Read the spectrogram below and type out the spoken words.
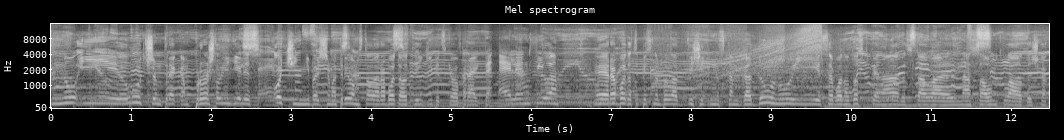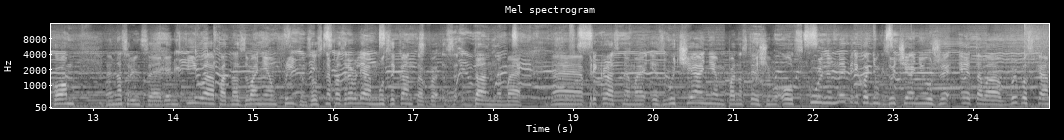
Ну и лучшим треком прошлой недели с очень небольшим отрывом стала работа от египетского проекта Alien Фила. Э, работа записана была в 2011 году, ну и в свободном доступе она стала на soundcloud.com на странице Ленфила под названием Freedom. Собственно, поздравляем музыкантов с данным э, прекрасным звучанием, по-настоящему олдскульным. Ну и переходим к звучанию уже этого выпуска.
